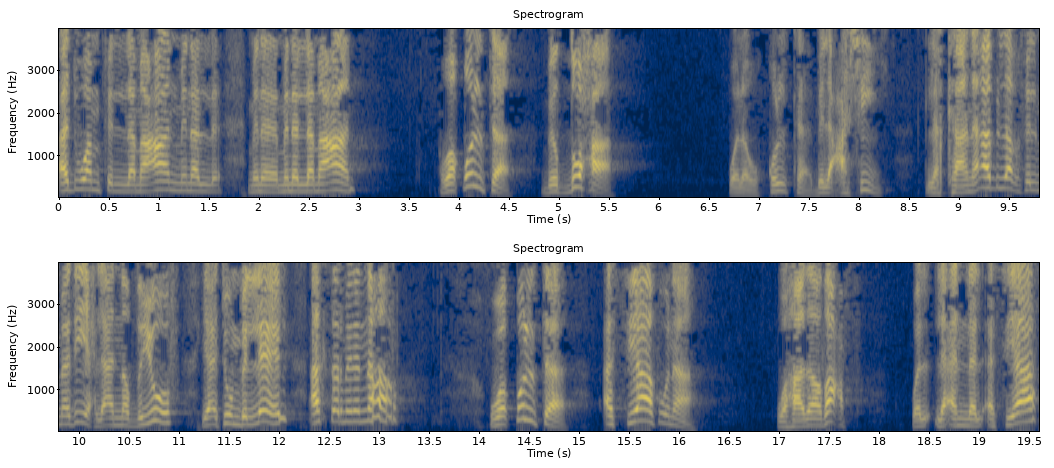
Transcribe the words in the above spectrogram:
أدوم في اللمعان من من اللمعان. وقلت بالضحى ولو قلت بالعشي لكان أبلغ في المديح لأن الضيوف يأتون بالليل أكثر من النهار. وقلت أسيافنا وهذا ضعف لأن الأسياف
